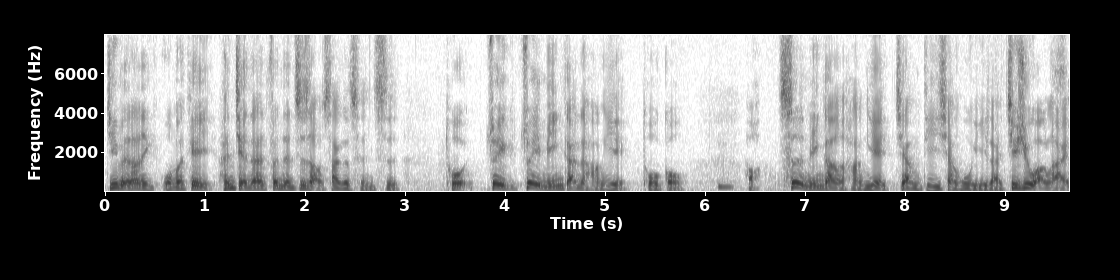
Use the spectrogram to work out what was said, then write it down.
基本上你我们可以很简单分成至少三个层次，脱最最敏感的行业脱钩，好次敏感的行业降低相互依赖，继续往来，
